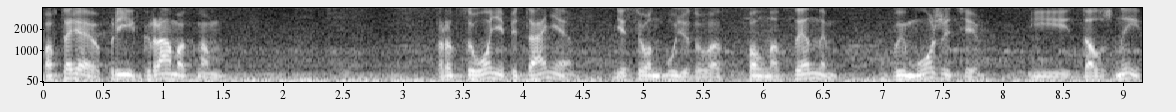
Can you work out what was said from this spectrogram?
повторяю, при грамотном рационе питания, если он будет у вас полноценным, вы можете и должны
